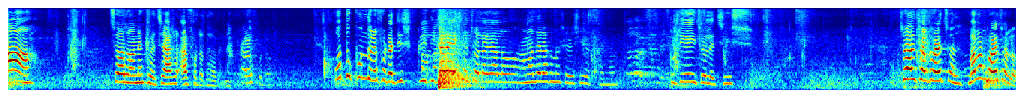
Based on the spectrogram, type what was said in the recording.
আ চল অনেক হয়েছে আর আর ফোটাতে হবে না। আরও ফটো কতক্ষণ ধরে ফোটাচ্ছিস কৃতিকারা এসে চলে গেল। আমাদের এখনও শেষই হচ্ছে না। ছুটিয়েই চলেছিস। চল চল, ঘরে চল। বাবা ঘরে চলো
